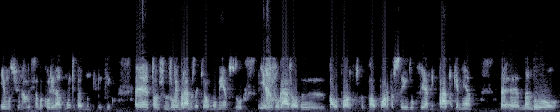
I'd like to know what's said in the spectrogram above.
emocional, isso é uma qualidade muito grande num político. Uh, todos nos lembramos daquele momento do irrevogável de Paulo Portas, quando Paulo Portas saiu do governo e praticamente uh, mandou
